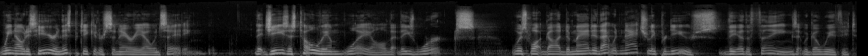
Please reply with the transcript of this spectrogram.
We notice here in this particular scenario and setting that Jesus told them well that these works was what God demanded, that would naturally produce the other things that would go with it.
